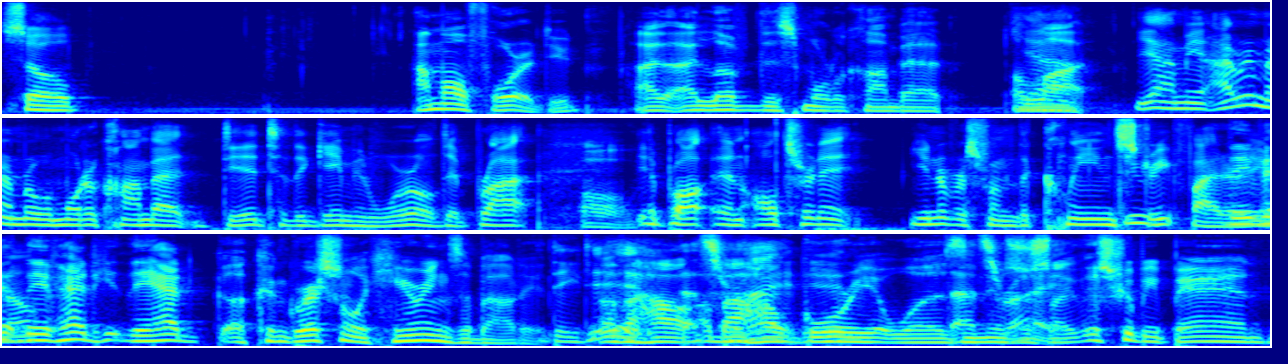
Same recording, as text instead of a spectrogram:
So I'm all for it, dude. I, I loved this Mortal Kombat a yeah. lot. Yeah, I mean, I remember what Mortal Kombat did to the gaming world. It brought Oh. it brought an alternate universe from the clean Street Fighter. They've you know? they've had they had uh, congressional hearings about it. They did. about how That's about how gory dude. it was, and That's it was just like this should be banned.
